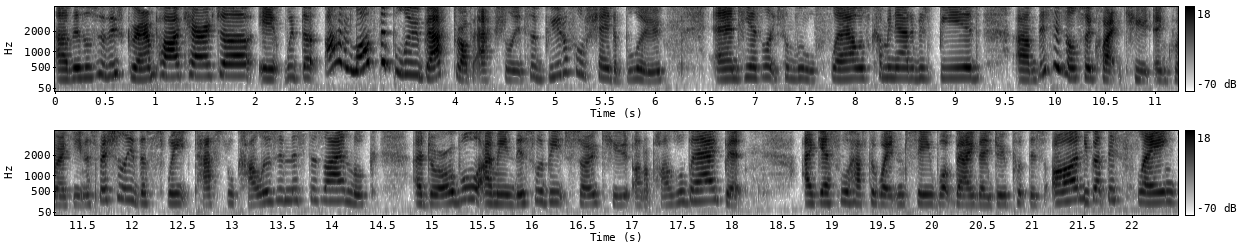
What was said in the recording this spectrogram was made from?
Uh, there's also this grandpa character. It with the, I love the blue backdrop. Actually, it's a beautiful shade of blue, and he has like some little flowers coming out of his beard. Um, this is also quite cute and quirky, and especially the sweet pastel colors in this design look adorable. I mean, this would be so cute on a puzzle bag, but I guess we'll have to wait and see what bag they do put this on. You've got this flame,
